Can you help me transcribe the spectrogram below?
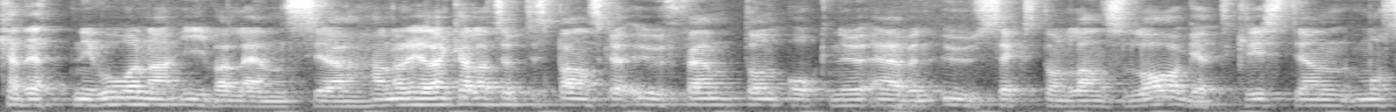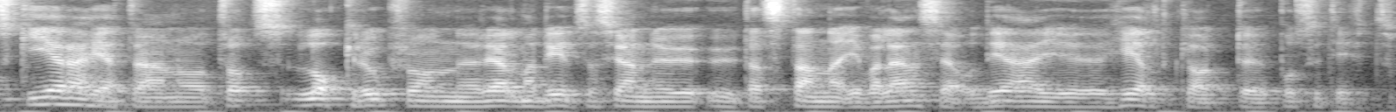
kadettnivåerna i Valencia. Han har redan kallats upp till spanska U15 och nu även U16-landslaget. Christian Mosquera heter han och trots lockrop från Real Madrid så ser han nu ut att stanna i Valencia och det är ju helt klart eh, positivt.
